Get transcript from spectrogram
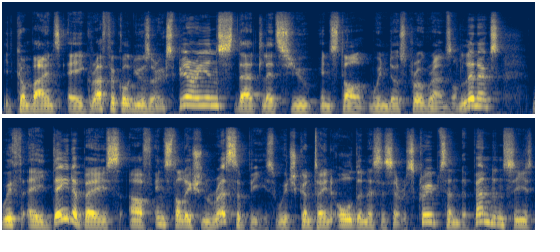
It combines a graphical user experience that lets you install Windows programs on Linux with a database of installation recipes which contain all the necessary scripts and dependencies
